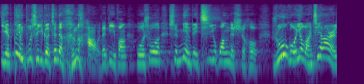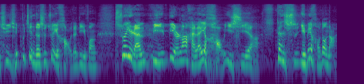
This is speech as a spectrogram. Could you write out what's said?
也并不是一个真的很好的地方。我说是面对饥荒的时候，如果要往基拉尔去，也不见得是最好的地方。虽然比毕尔拉海莱要好一些啊，但是也没好到哪。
